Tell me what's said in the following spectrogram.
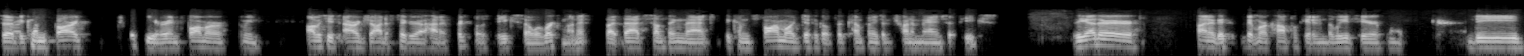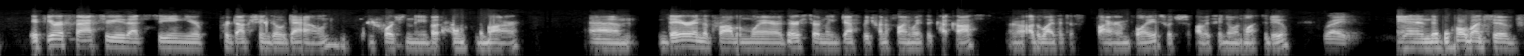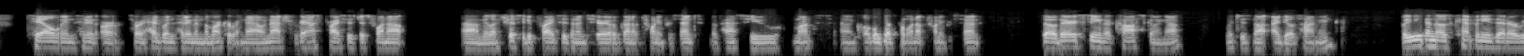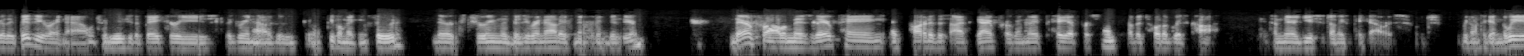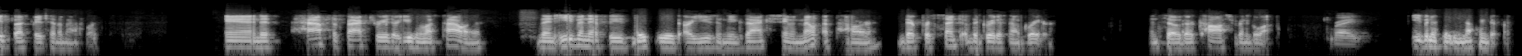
So it becomes far trickier and far more, I mean, obviously it's our job to figure out how to predict those peaks, so we're working on it. But that's something that becomes far more difficult for companies that are trying to manage their peaks. The other kind of a bit more complicated in the weeds here, but the if you're a factory that's seeing your production go down, unfortunately, but about half the bar, um, they're in the problem where they're certainly desperately trying to find ways to cut costs, or otherwise have to fire employees, which obviously no one wants to do. Right. And there's a whole bunch of tailwinds hitting, or sorry, headwinds hitting them in the market right now. Natural gas prices just went up. Um, electricity prices in Ontario have gone up 20% in the past few months. Uh, global adjustment went up 20%. So they're seeing their costs going up, which is not ideal timing. But even those companies that are really busy right now, which are usually the bakeries, the greenhouses, you know, people making food, they're extremely busy right now. They've never been busier. Their problem is they're paying, as part of this ICI program, they pay a percent of the total grid cost. It's on their usage on these peak hours, which we don't have to get in the weeds, but that's basically how the math works. And if half the factories are using less power, then even if these bakeries are using the exact same amount of power, their percent of the grid is now greater. And so their costs are going to go up. Right. Even if they do nothing different.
